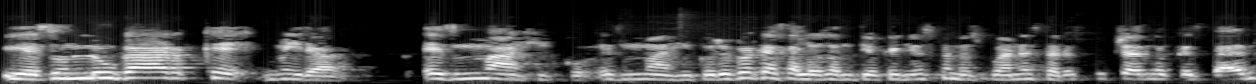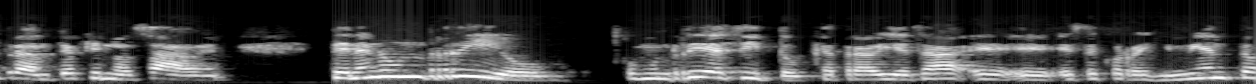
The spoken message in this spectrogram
Y es un lugar que, mira, es mágico, es mágico. Yo creo que hasta los antioqueños que nos puedan estar escuchando, que está dentro de Antioquia no saben, tienen un río, como un riecito que atraviesa eh, eh, este corregimiento,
